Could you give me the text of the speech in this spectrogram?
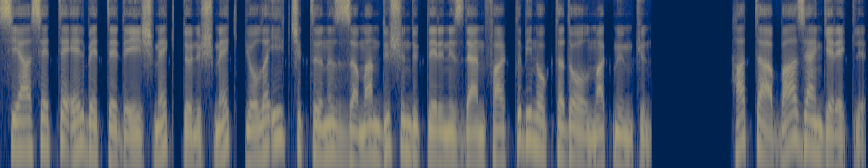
Siyasette elbette değişmek, dönüşmek, yola ilk çıktığınız zaman düşündüklerinizden farklı bir noktada olmak mümkün. Hatta bazen gerekli.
